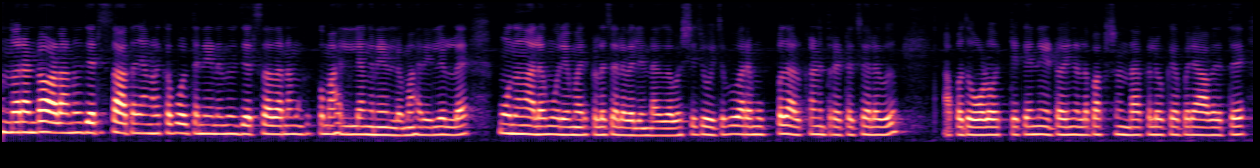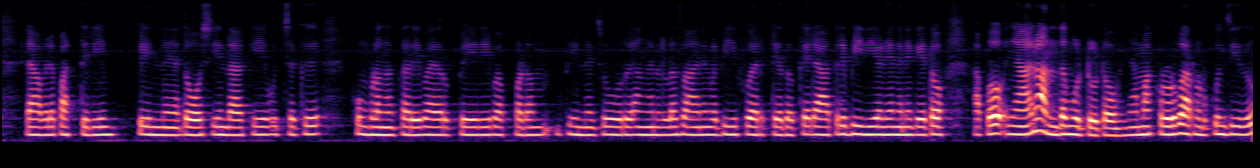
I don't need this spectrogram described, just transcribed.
ഒന്നോ രണ്ടോ ആളാണ് വിചാരിച്ച് സാധാരണ ഞങ്ങളൊക്കെ പോലെ തന്നെയാണെന്ന് വിചാരിച്ച് സാധാരണ നമുക്കൊക്കെ മഹലിൽ അങ്ങനെയാണല്ലോ. മഹലിലുള്ള മൂന്നോ നാലോ മൂല്യന്മാർക്കുള്ള ചിലവല്ലേ ഉണ്ടാകുക പക്ഷേ ചോദിച്ചപ്പോൾ പറയാം മുപ്പത് ആൾക്കാണ് ഇത്ര ഇട്ട ചിലവ്. അപ്പോൾ തോളം ഒറ്റയ്ക്ക് തന്നെ കേട്ടോ അതിനുള്ള ഭക്ഷണം ഉണ്ടാക്കലൊക്കെ. അപ്പോൾ രാവിലത്തെ രാവിലെ പത്തിരിയും പിന്നെ ദോശ ഉണ്ടാക്കി ഉച്ചയ്ക്ക് കുമ്പളങ്ങക്കറി പയറുപ്പേരി പപ്പടം പിന്നെ ചോറ് അങ്ങനെയുള്ള സാധനങ്ങൾ ബീഫ് വരട്ടിയതൊക്കെ രാത്രി ബിരിയാണി അങ്ങനെ കേട്ടോ. അപ്പോൾ ഞാനും അന്തം വിട്ടു കേട്ടോ. ഞാൻ മക്കളോട് പറഞ്ഞു കൊടുക്കുകയും ചെയ്തു.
